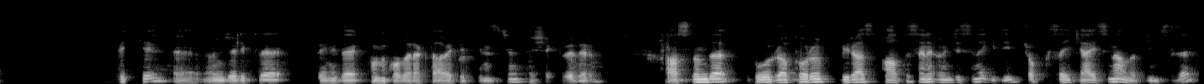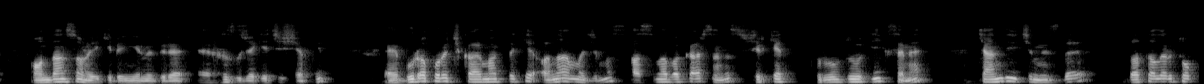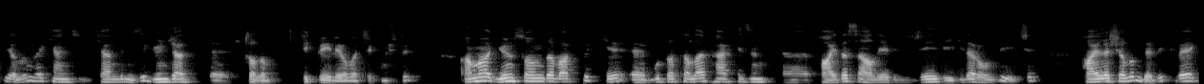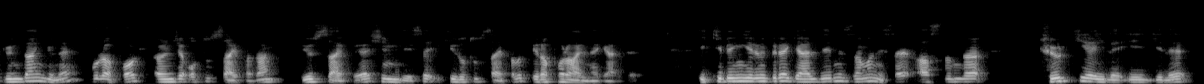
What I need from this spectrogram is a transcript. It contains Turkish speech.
Peki, e, öncelikle beni de konuk olarak davet ettiğiniz için teşekkür ederim. Aslında bu raporu biraz 6 sene öncesine gideyim. Çok kısa hikayesini anlatayım size. Ondan sonra 2021'e e, hızlıca geçiş yapayım. E, bu raporu çıkarmaktaki ana amacımız aslına bakarsanız şirket kurulduğu ilk sene kendi içimizde dataları toplayalım ve kendimizi güncel e, tutalım fikriyle yola çıkmıştık. Ama gün sonunda baktık ki e, bu datalar herkesin e, fayda sağlayabileceği bilgiler olduğu için paylaşalım dedik ve günden güne bu rapor önce 30 sayfadan 100 sayfaya şimdi ise 230 sayfalık bir rapor haline geldi. 2021'e geldiğimiz zaman ise aslında Türkiye ile ilgili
